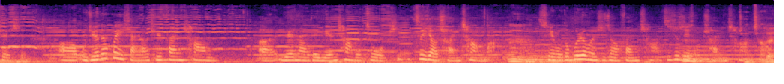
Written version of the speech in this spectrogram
确实。呃，我觉得会想要去翻唱，呃，原来的原唱的作品，这叫传唱嘛。嗯，所以我都不认为是叫翻唱，这就是一种传唱。传唱对，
